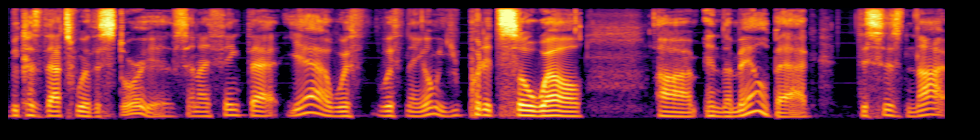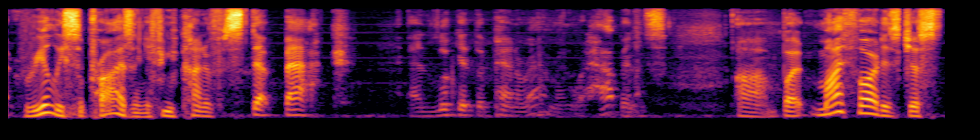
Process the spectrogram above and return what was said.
because that's where the story is. And I think that yeah, with with Naomi, you put it so well um, in the mailbag. This is not really surprising if you kind of step back and look at the panorama and what happens. Um, but my thought is just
